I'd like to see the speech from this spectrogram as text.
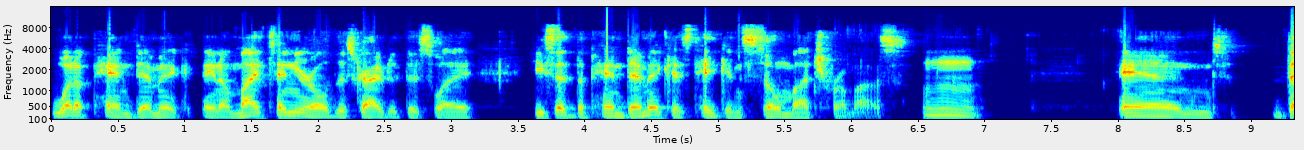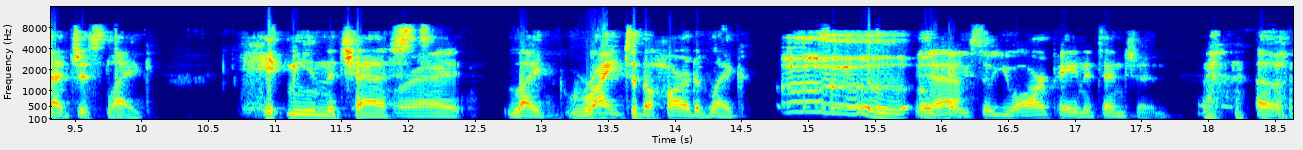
what a pandemic you know my 10 year old described it this way he said the pandemic has taken so much from us. Mm. And that just like hit me in the chest. Right. Like right to the heart of like, okay, yeah. so you are paying attention. uh,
